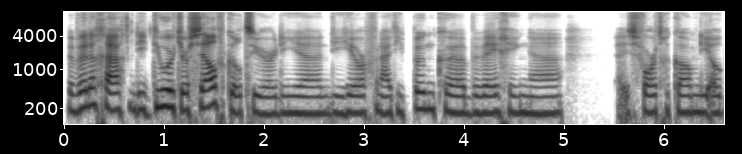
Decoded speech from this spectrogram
we willen graag die do-it-yourself cultuur, die, eh, die heel erg vanuit die punk-beweging eh, is voortgekomen, die ook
